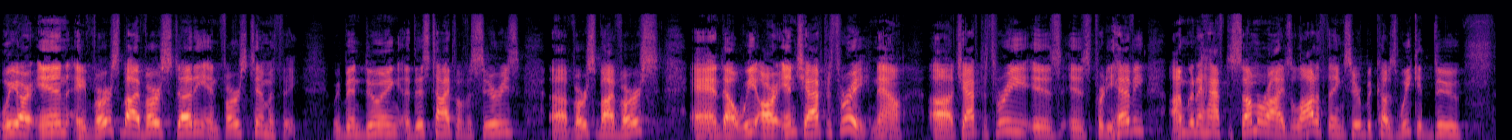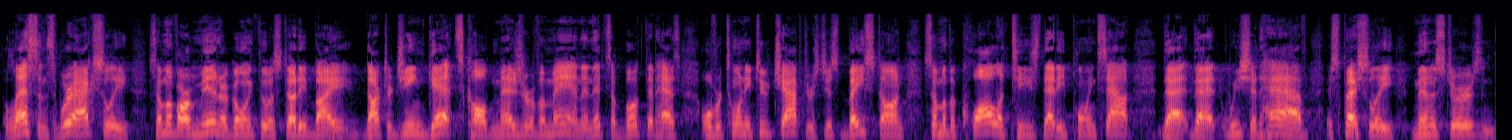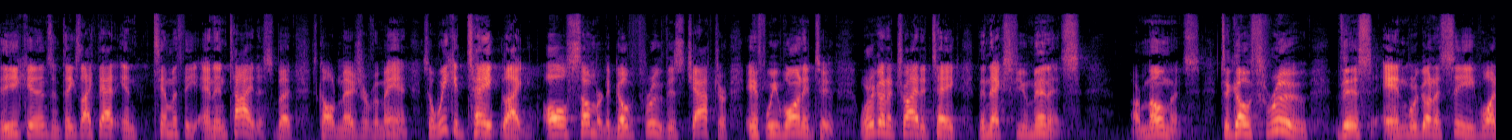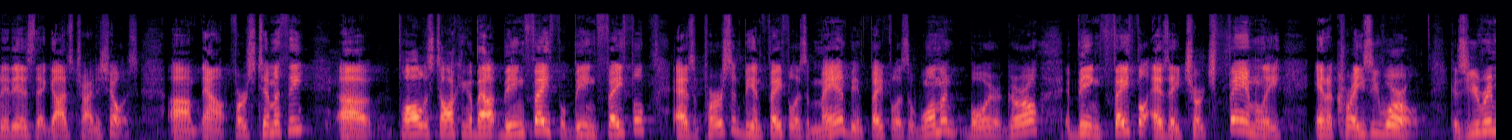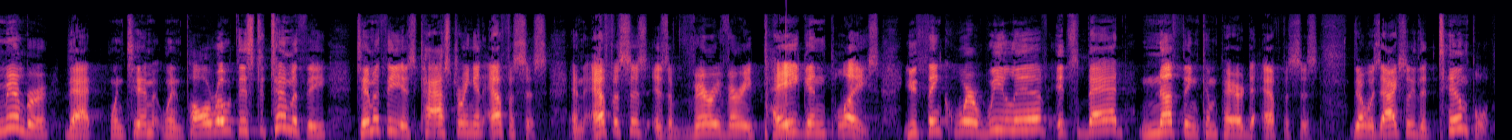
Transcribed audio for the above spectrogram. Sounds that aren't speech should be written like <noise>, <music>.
We are in a verse by verse study in 1 Timothy. We've been doing this type of a series, uh, verse by verse, and uh, we are in chapter 3. Now, uh, chapter 3 is, is pretty heavy. I'm going to have to summarize a lot of things here because we could do lessons. We're actually, some of our men are going through a study by Dr. Gene Getz called Measure of a Man. And it's a book that has over 22 chapters just based on some of the qualities that he points out that, that we should have, especially ministers and deacons and things like that in Timothy and in Titus. But it's called Measure of a Man. So we could take like all summer to go through this chapter if we wanted to. We're going to try to take the next few minutes or moments to go through this, and we're going to see what it is that God's trying to show us. Um, now, First Timothy, uh, Paul is talking about being faithful, being faithful as a person, being faithful as a man, being faithful as a woman, boy or girl, being faithful as a church family in a crazy world. Because you remember that when, Tim, when Paul wrote this to Timothy, Timothy is pastoring in Ephesus. And Ephesus is a very, very pagan place. You think where we live, it's bad? Nothing compared to Ephesus. There was actually the temple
